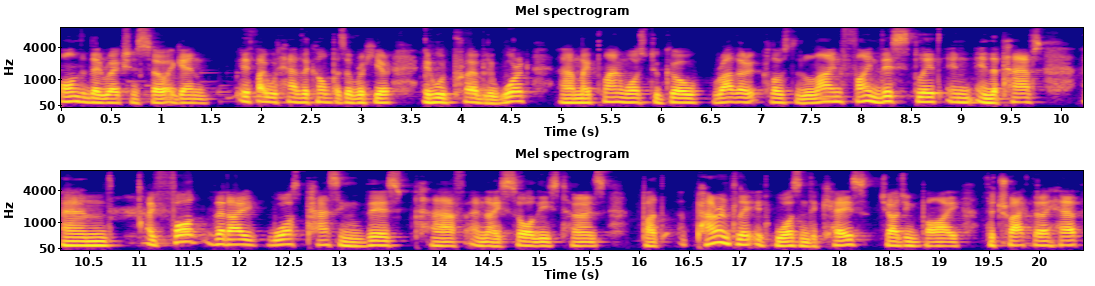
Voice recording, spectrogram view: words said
on the direction. So again, if I would have the compass over here, it would probably work. Uh, my plan was to go rather close to the line, find this split in, in the paths, and I thought that I was passing this path and I saw these turns, but apparently it wasn't the case, judging by the track that I have.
